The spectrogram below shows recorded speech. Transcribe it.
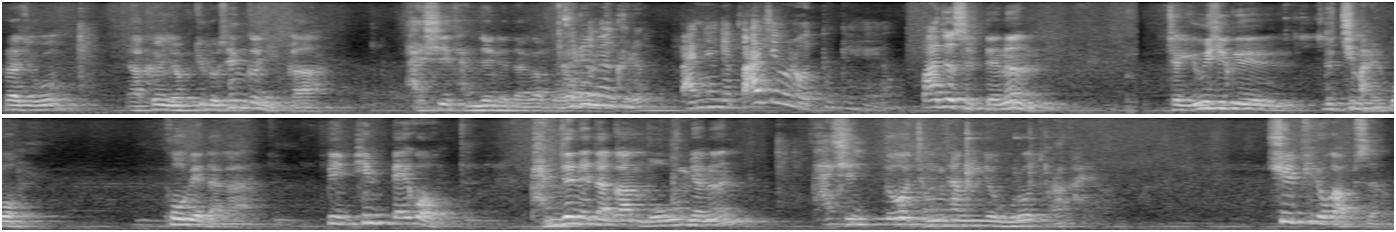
그래가지고 야 그건 옆길로 샌 거니까 다시 단전에다가 뭐 그러면 그 만약에 빠지면 어떻게 해요? 빠졌을 때는 저기 의식을 넣지 말고 호흡에다가 힘, 힘 빼고 단전에다가 모으면은 다시 또 정상적으로 돌아가요. 쉴 필요가 없어.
